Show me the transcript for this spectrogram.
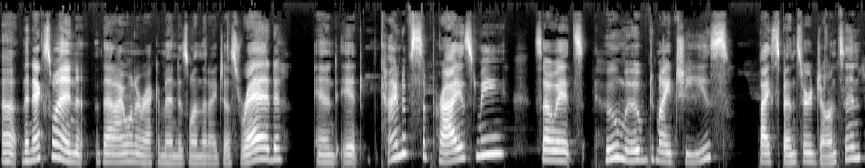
Uh, the next one that I want to recommend is one that I just read and it kind of surprised me. So it's Who Moved My Cheese by Spencer Johnson.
